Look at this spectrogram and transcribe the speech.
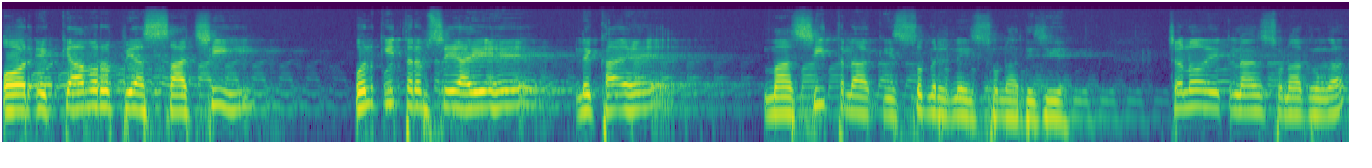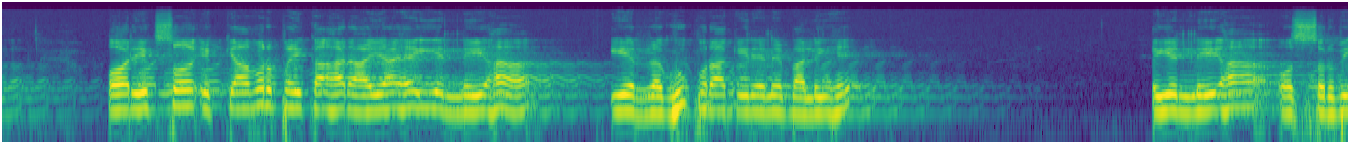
और इक्यावन रुपया साची उनकी तरफ़ से आए हैं, लिखा है माँ शीतला की सुमर नहीं सुना दीजिए। चलो एक लाइन सुना दूँगा। और एक सौ इक्यावन रुपये का हार आया है, ये नेहा, ये रघुपुरा की रहने वाली हैं। ये नेहा और सुरभि।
